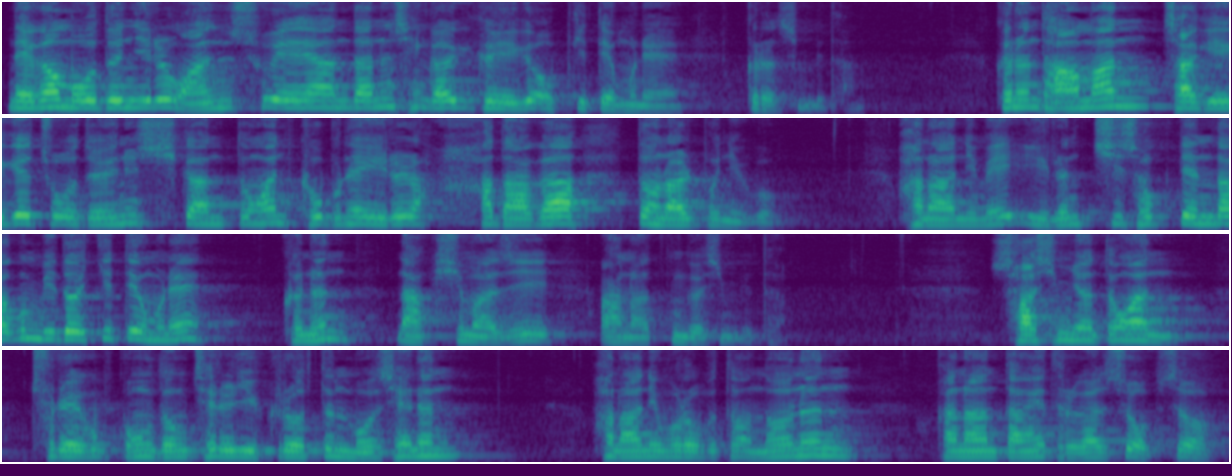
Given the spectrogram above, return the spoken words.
내가 모든 일을 완수해야 한다는 생각이 그에게 없기 때문에 그렇습니다. 그는 다만 자기에게 주어져 있는 시간 동안 그분의 일을 하다가 떠날 뿐이고 하나님의 일은 지속된다고 믿었기 때문에 그는 낙심하지 않았던 것입니다. 40년 동안 출애굽 공동체를 이끌었던 모세는 하나님으로부터 너는 가나안 땅에 들어갈 수 없어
